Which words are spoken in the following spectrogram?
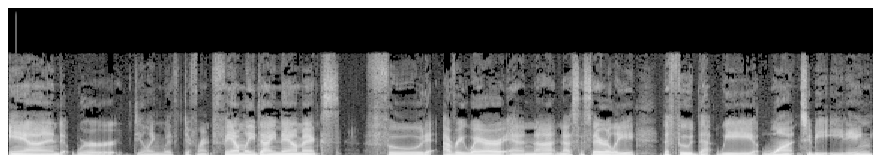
And we're dealing with different family dynamics, food everywhere, and not necessarily the food that we want to be eating.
